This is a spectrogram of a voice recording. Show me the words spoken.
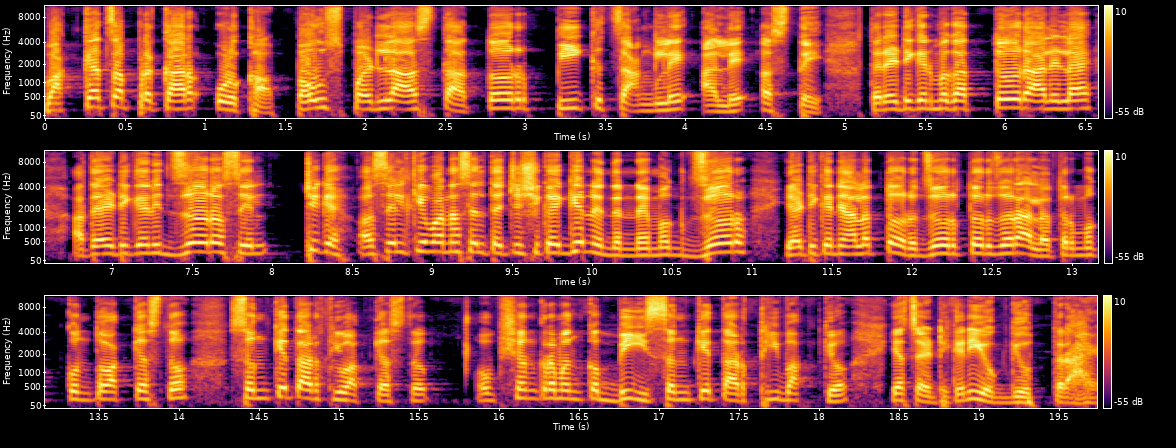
वाक्याचा प्रकार ओळखा. पाऊस पडला असता तर पीक चांगले आले असते. तर या ठिकाणी बघा तर आलेला आहे. आता या ठिकाणी जर असेल ठीक आहे असेल किंवा नसेल त्याच्याशी काही घेणं देणं नाही. मग जर या ठिकाणी आलं तर जर तर जर आलं तर मग कोणतं वाक्य असतं? संकेतार्थी वाक्य असतं. ऑप्शन क्रमांक बी संकेतार्थी वाक्य याचं या ठिकाणी योग्य उत्तर आहे.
